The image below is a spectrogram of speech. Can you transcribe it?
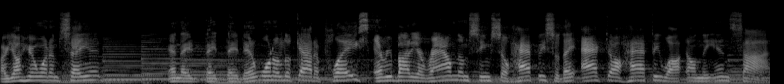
Are y'all hearing what I'm saying? And they, they, they don't want to look out of place. Everybody around them seems so happy, so they act all happy while on the inside.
